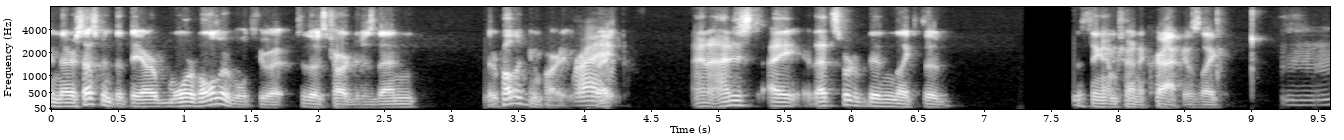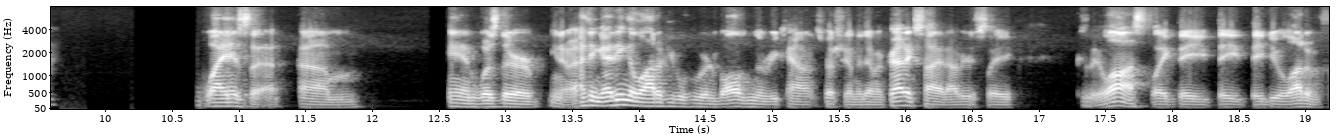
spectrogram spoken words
in their assessment that they are more vulnerable to it to those charges than the Republican Party. Right. And I just I that's sort of been like the the thing I'm trying to crack is like hmm why is that? Um, and was there you know I think I think a lot of people who were involved in the recount, especially on the Democratic side, obviously because they lost, like they they they do a lot of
